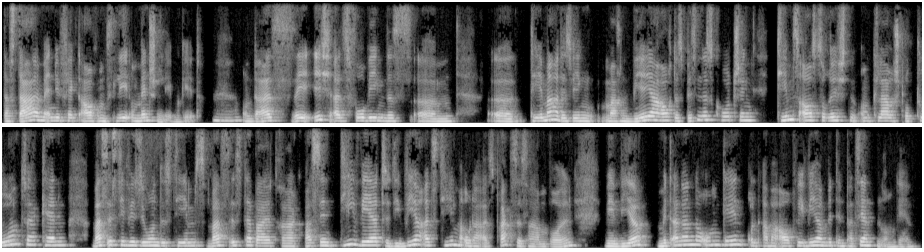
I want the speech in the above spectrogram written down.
dass da im Endeffekt auch ums Le um Menschenleben geht. Mhm. Und das sehe ich als vorwiegendes ähm, äh, Thema. Deswegen machen wir ja auch das Business Coaching, Teams auszurichten, um klare Strukturen zu erkennen. Was ist die Vision des Teams? Was ist der Beitrag? Was sind die Werte, die wir als Team oder als Praxis haben wollen? Wie wir miteinander umgehen und aber auch, wie wir mit den Patienten umgehen.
